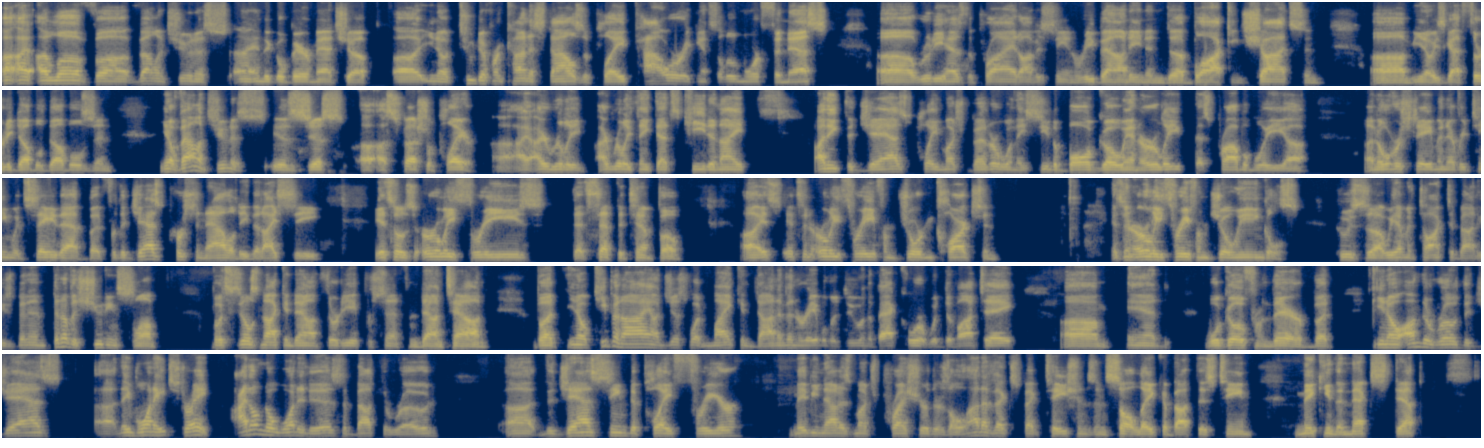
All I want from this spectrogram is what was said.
I, I love uh, Valanciunas uh, and the Gobert matchup. Uh, you know, two different kind of styles of play, power against a little more finesse. Uh, Rudy has the pride, obviously, in rebounding and uh, blocking shots, and um, you know he's got 30 double doubles, and you know, Valanciunas is just a, a special player. Uh, I, I, really, I really think that's key tonight. I think the Jazz play much better when they see the ball go in early. That's probably uh, an overstatement. Every team would say that, but for the Jazz personality that I see, it's those early threes that set the tempo. Uh, it's it's an early three from Jordan Clarkson. It's an early three from Joe Ingles, who's uh, we haven't talked about, who's been in a bit of a shooting slump but still's knocking down 38% from downtown. But, you know, keep an eye on just what Mike and Donovan are able to do in the backcourt with Devonte. Um, and we'll go from there. But, you know, on the road, the Jazz, uh, they've won eight straight. I don't know what it is about the road. Uh, the Jazz seem to play freer, maybe not as much pressure. There's a lot of expectations in Salt Lake about this team making the next step.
